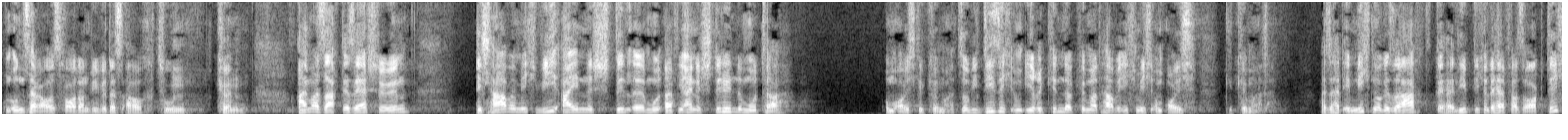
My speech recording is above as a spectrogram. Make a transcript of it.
und uns herausfordern, wie wir das auch tun können. Einmal sagt er sehr schön, ich habe mich wie eine, still, äh, äh, wie eine stillende Mutter um euch gekümmert. So wie die sich um ihre Kinder kümmert, habe ich mich um euch gekümmert. Also er hat eben nicht nur gesagt, der Herr liebt dich und der Herr versorgt dich,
